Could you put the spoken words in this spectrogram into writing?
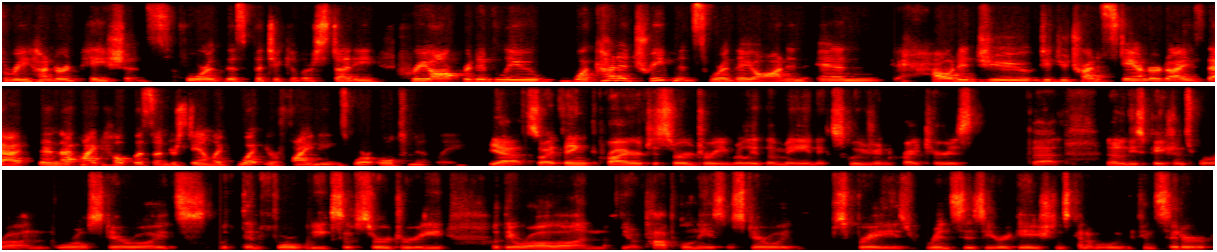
300 patients for this particular study. Preoperatively, what kind of treatments were they on and, and how did you did you try to standardize that? Then that might help us understand like what your findings were ultimately. Yeah, so I think prior to surgery, really the main exclusion criteria is that none of these patients were on oral steroids within four weeks of surgery, but they were all on, you know, topical nasal steroid sprays, rinses, irrigations, kind of what we would consider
